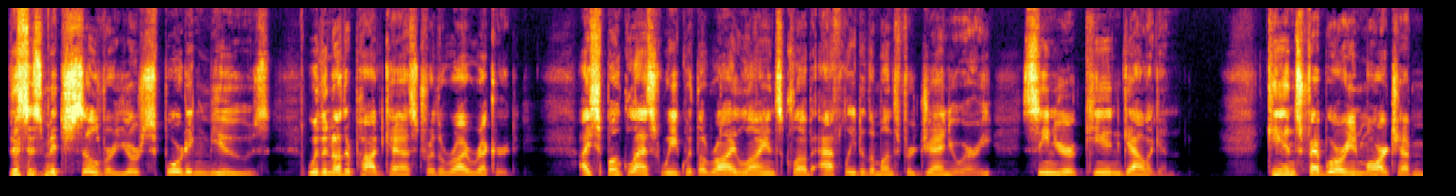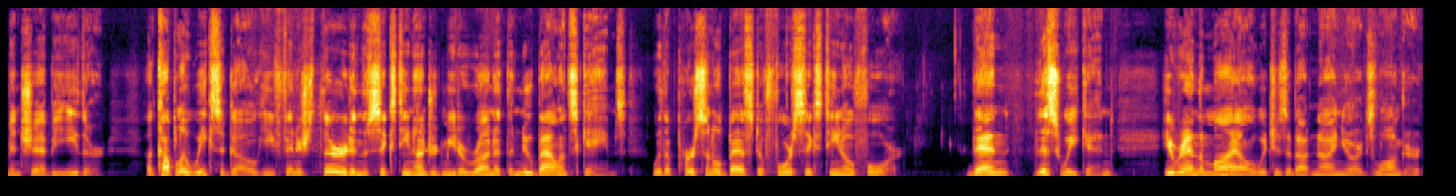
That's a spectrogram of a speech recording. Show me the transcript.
This is Mitch Silver, your sporting muse, with another podcast for the Rye Record. I spoke last week with the Rye Lions Club Athlete of the Month for January, senior Cian Galligan. Cian's February and March haven't been shabby either. A couple of weeks ago, he finished third in the 1600 meter run at the New Balance Games with a personal best of 416.04. Then, this weekend, he ran the mile, which is about nine yards longer,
